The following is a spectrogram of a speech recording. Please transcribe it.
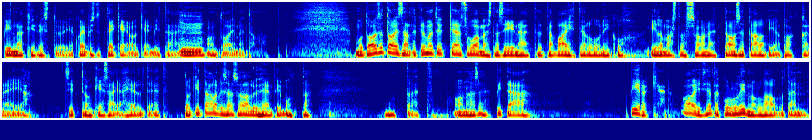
pinna kiristyy ja kun ei pysty tekemään oikein mitään, Mm. on toimeton. Mutta, mutta on se toisaalta, kyllä mä tykkään Suomesta siinä, että tätä vaihtelua niin kuin ilmastossa on, että on se talvi ja pakkanen ja sitten on kesä ja helteet. Toki talvi saisi olla lyhempi, mutta, mutta et onhan se, pitää virkeän. Oi, sieltä kuuluu linnun laulu tänne.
